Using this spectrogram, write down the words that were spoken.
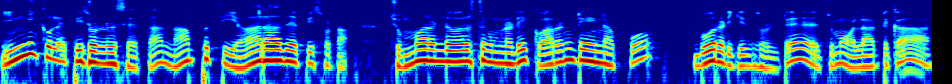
இன்றைக்குள்ள எபிசோடோட சேர்த்தா நாற்பத்தி ஆறாவது எபிசோடான் சும்மா ரெண்டு வருஷத்துக்கு முன்னாடி குவாரண்டைன் அப்போது போர் அடிக்குதுன்னு சொல்லிட்டு சும்மா விளாட்டுக்கா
